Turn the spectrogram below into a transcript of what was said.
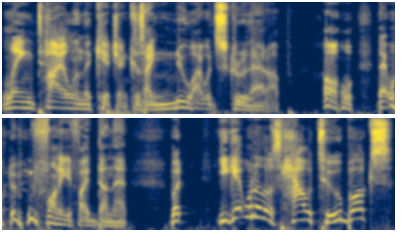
laying tile in the kitchen because I knew I would screw that up. Oh, that would have been funny if I'd done that. But you get one of those how-to books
